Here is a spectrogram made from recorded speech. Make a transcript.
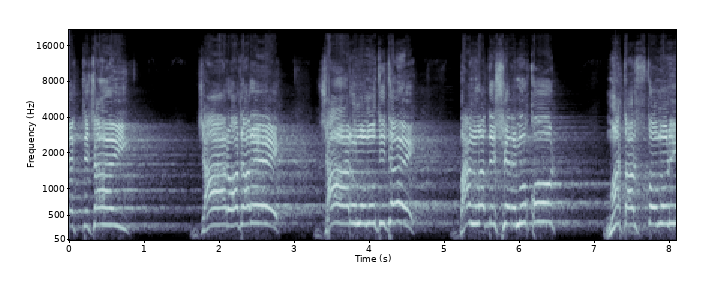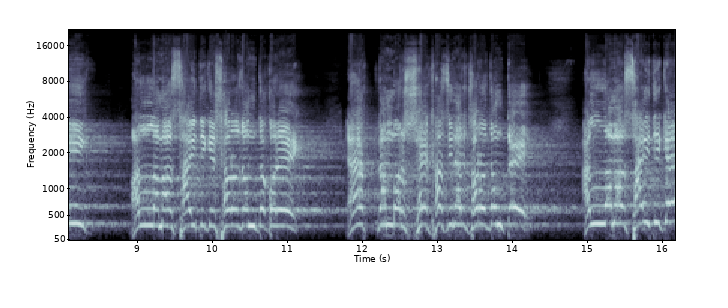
দেখতে চাই, যার অর্ডারে, যার অনুমতিতে বাংলাদেশের মুকুট, মাতার স্তমণি আল্লামা সাইদিকে ষড়যন্ত্র করে, এক নম্বর শেখ হাসিনার ষড়যন্ত্রে আল্লামা সাইদিকে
